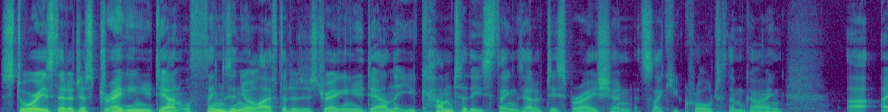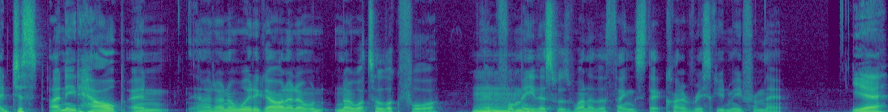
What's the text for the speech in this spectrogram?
stories that are just dragging you down or things in your life that are just dragging you down that you come to these things out of desperation. It's like you crawl to them going, uh, I just, I need help and, and I don't know where to go and I don't know what to look for. Mm. And for me, mm. this was one of the things that kind of rescued me from that. Yeah.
